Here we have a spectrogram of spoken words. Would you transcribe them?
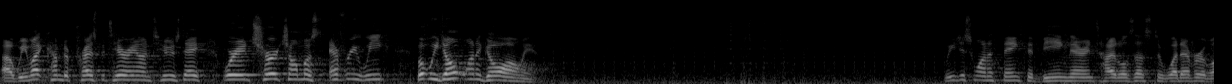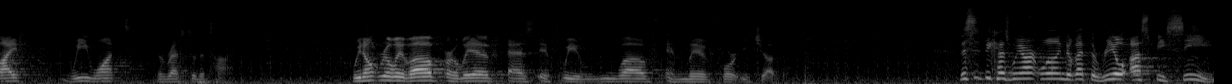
Uh, we might come to Presbytery on Tuesday. We're in church almost every week, but we don't want to go all in. We just want to think that being there entitles us to whatever life we want the rest of the time. We don't really love or live as if we love and live for each other. This is because we aren't willing to let the real us be seen.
